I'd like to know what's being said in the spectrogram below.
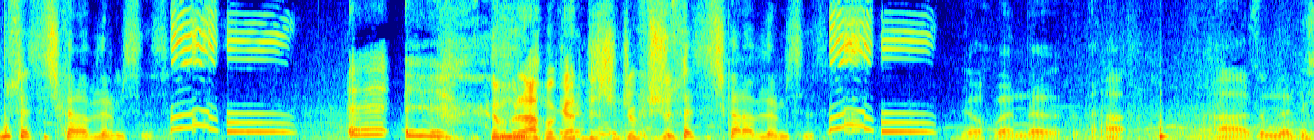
Bu sesi çıkarabilir misiniz? Bravo kardeşim çok Şu güzel. sesi çıkarabilir misiniz? Yok ben de ağzımda değil.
